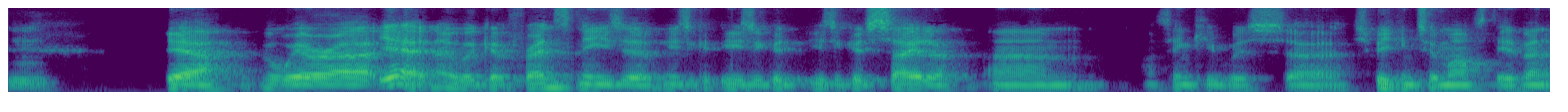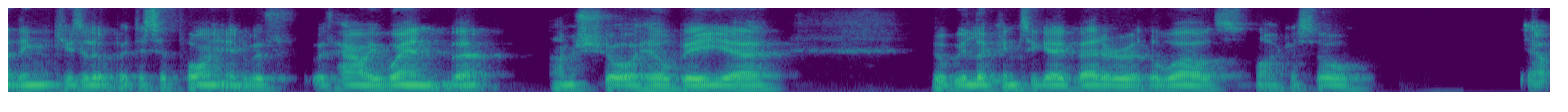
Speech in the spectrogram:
mm yeah, we're uh, yeah, no, we're good friends, and he's a he's a he's a good he's a good sailor. Um, I think he was uh, speaking to him after the event. I think he was a little bit disappointed with with how he went, but I'm sure he'll be uh, he'll be looking to go better at the worlds, like us all. Yeah.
